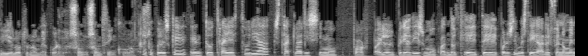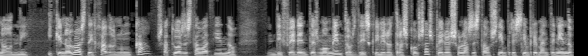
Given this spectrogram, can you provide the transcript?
y el otro no me acuerdo. Son, son cinco, vamos. Claro, pero es que en tu trayectoria está clarísimo por el periodismo, cuando eh, te pones a investigar el fenómeno OVNI y que no lo has dejado nunca, o sea, tú has estado haciendo diferentes momentos de escribir otras cosas, pero eso lo has estado siempre, siempre manteniendo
